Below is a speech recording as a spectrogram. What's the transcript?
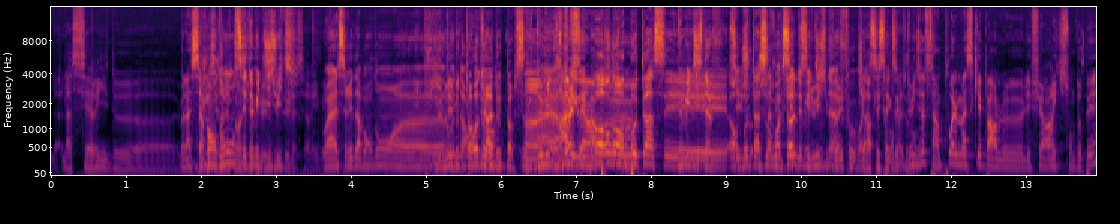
la, la série de. euh, Bah, la série d'abandon, c'est je sais plus, 2018. je sais plus la série, mais- Ouais, série d'abandon. euh, Et puis, de, top Renault. 4, de top 5. 2019, Ah oui, c'est oui, un bah, hors, peu- hors Bottas et 2019. hors C'est- Bottas je crois que c'est Hamilton, c'est lui qui 2019, prenait tout, qui voilà, raflait c'est ça, tout, en fait. exactement. 2019, c'est un poil masqué par le- les Ferrari qui sont dopés.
